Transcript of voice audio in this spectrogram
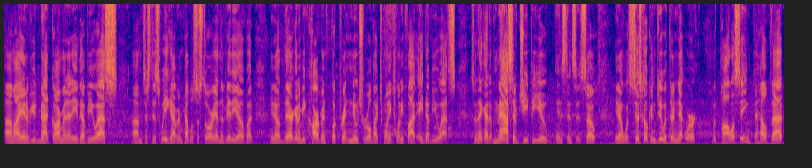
Um, I interviewed Matt Garman at AWS um, just this week, I haven't published a story on the video, but you know, they're going to be carbon footprint neutral by 2025, AWS. So they got a massive GPU instances. So, you know, what Cisco can do with their network, with policy to help that.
